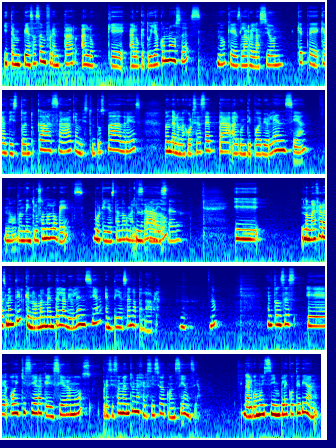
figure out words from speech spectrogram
y te empiezas a enfrentar a lo que, a lo que tú ya conoces, ¿no? Que es la relación que, te, que has visto en tu casa, que han visto en tus padres, donde a lo mejor se acepta algún tipo de violencia, ¿no? Donde incluso no lo ves, porque ya está normalizado. normalizado. Y no me dejarás mentir que normalmente la violencia empieza en la palabra, ¿no? Entonces, eh, hoy quisiera que hiciéramos precisamente un ejercicio de conciencia de algo muy simple y cotidiano,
